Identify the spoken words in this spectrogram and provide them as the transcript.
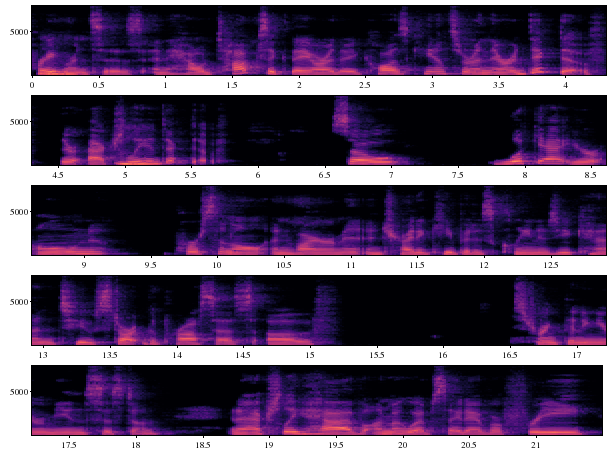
fragrances mm-hmm. and how toxic they are. They cause cancer and they're addictive. They're actually mm-hmm. addictive. So look at your own personal environment and try to keep it as clean as you can to start the process of strengthening your immune system. And I actually have on my website, I have a free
